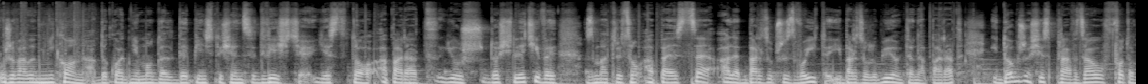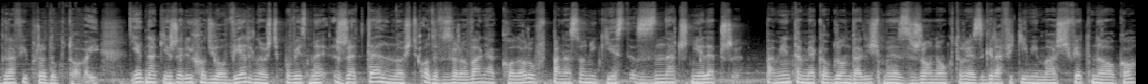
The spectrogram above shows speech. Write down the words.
używałem Nikona, dokładnie model D5200. Jest to aparat już dość leciwy z matrycą APS-C, ale bardzo przyzwoity i bardzo lubiłem ten aparat i dobrze się sprawdzał w fotografii produktowej. Jednak jeżeli chodzi o wierność, powiedzmy rzetelność odwzorowania kolorów, Panasonic jest znacznie lepszy. Pamiętam jak oglądaliśmy z żoną, która z grafiki ma świetne oko,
